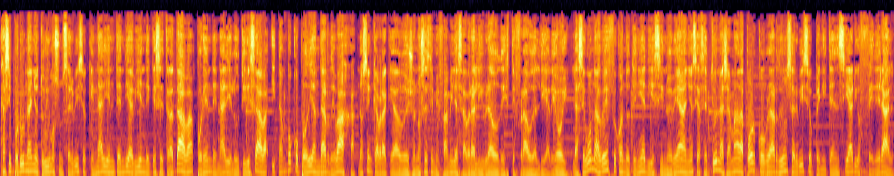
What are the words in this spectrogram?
Casi por un año tuvimos un servicio que nadie entendía bien de qué se trataba, por ende nadie lo utilizaba y tampoco podían dar de baja. No sé en qué habrá quedado ello, no sé si mi familia se habrá librado de este fraude al día de hoy. La segunda vez fue cuando tenía 19 años y acepté una llamada por cobrar de un servicio penitenciario federal.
